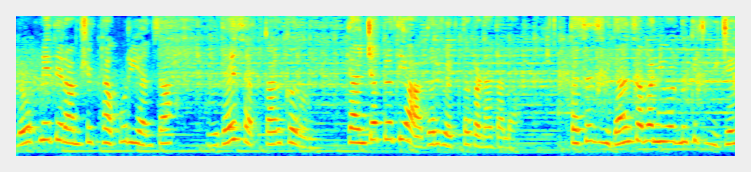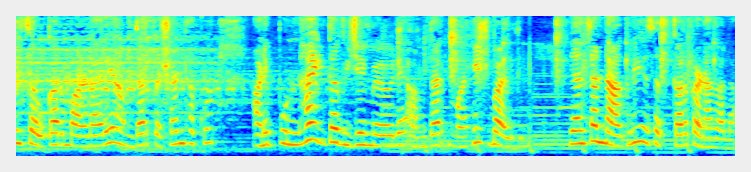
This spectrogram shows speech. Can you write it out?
लोकनेते रामशेठ ठाकूर यांचा हृदय सत्कार करून त्यांच्याप्रती आदर व्यक्त करण्यात आला. तसेच विधानसभा निवडणुकीत विजयी चौकार मारणारे आमदार प्रशांत ठाकूर आणि पुन्हा एकदा विजय मिळवले आमदार महेश बालदी यांचा नागरी सत्कार करण्यात आला.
